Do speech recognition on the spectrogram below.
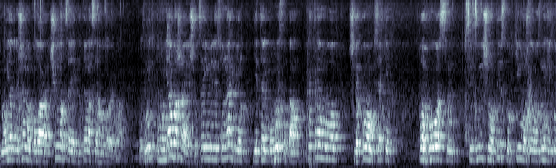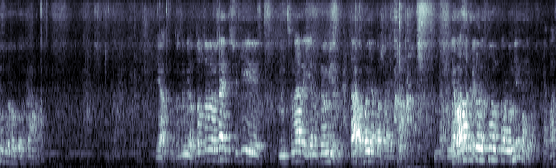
моя дружина була чула це, як дитина це говорила. Розумієте? Тому я вважаю, що цей міліціонер він дітей умисно там притримував шляхом всяких погроз, психологічного тиску, хотів, можливо, з них якусь вигоду отримати. Ясно, зрозуміло. Тобто ви вважаєте, що дії міліціонера є неправомірними, так? ви як вважаєте? Я, я вас запитую. телефон правомірно є? Я вас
